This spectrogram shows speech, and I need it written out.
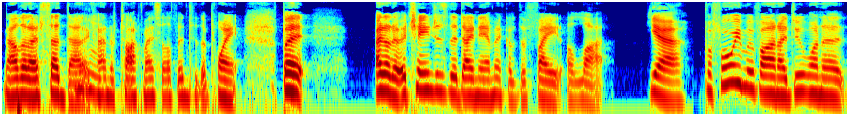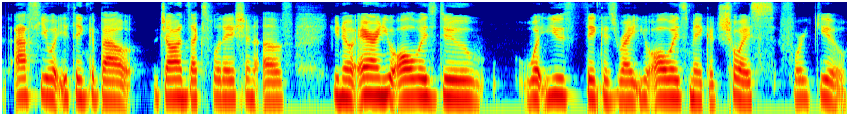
now that I've said that, I mm-hmm. kind of talked myself into the point. But I don't know, it changes the dynamic of the fight a lot. Yeah. Before we move on, I do want to ask you what you think about John's explanation of, you know, Aeryn, you always do what you think is right. You always make a choice for you.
